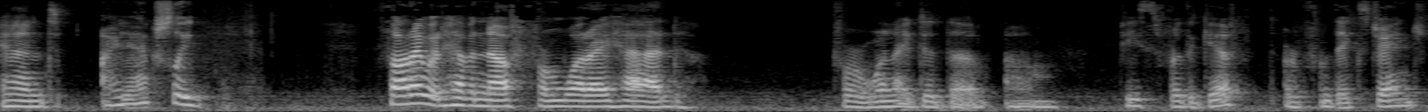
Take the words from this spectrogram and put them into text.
And I actually thought I would have enough from what I had for when I did the um, piece for the gift or from the exchange.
